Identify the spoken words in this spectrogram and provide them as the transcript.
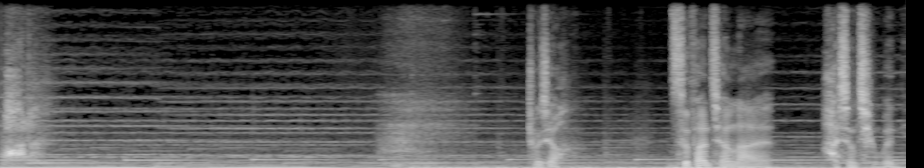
罢了，丞相，此番前来，还想请问您，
